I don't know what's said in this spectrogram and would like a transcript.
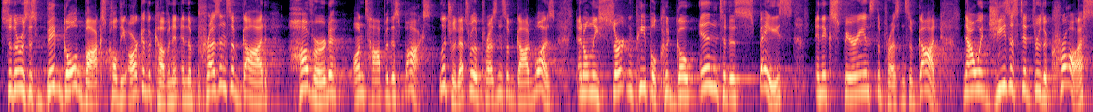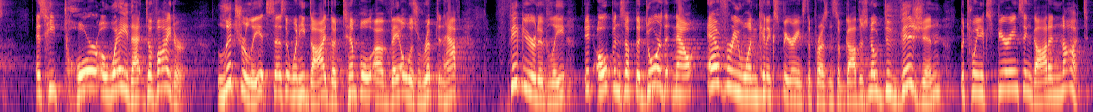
so there was this big gold box called the Ark of the Covenant, and the presence of God hovered on top of this box. Literally, that's where the presence of God was. And only certain people could go into this space and experience the presence of God. Now, what Jesus did through the cross is he tore away that divider. Literally, it says that when he died, the temple uh, veil was ripped in half figuratively, it opens up the door that now everyone can experience the presence of God. There's no division between experiencing God and not.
